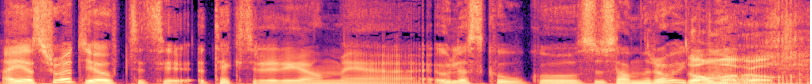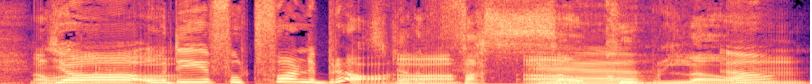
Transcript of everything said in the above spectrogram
Ja, jag tror att jag upptäckte det redan med Ulla Skog och Susanne Reuter. De var bra. De var Ja, bra. och det är fortfarande bra. Så jävla Ja. vassa och Eh, coola. Och... Mm.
